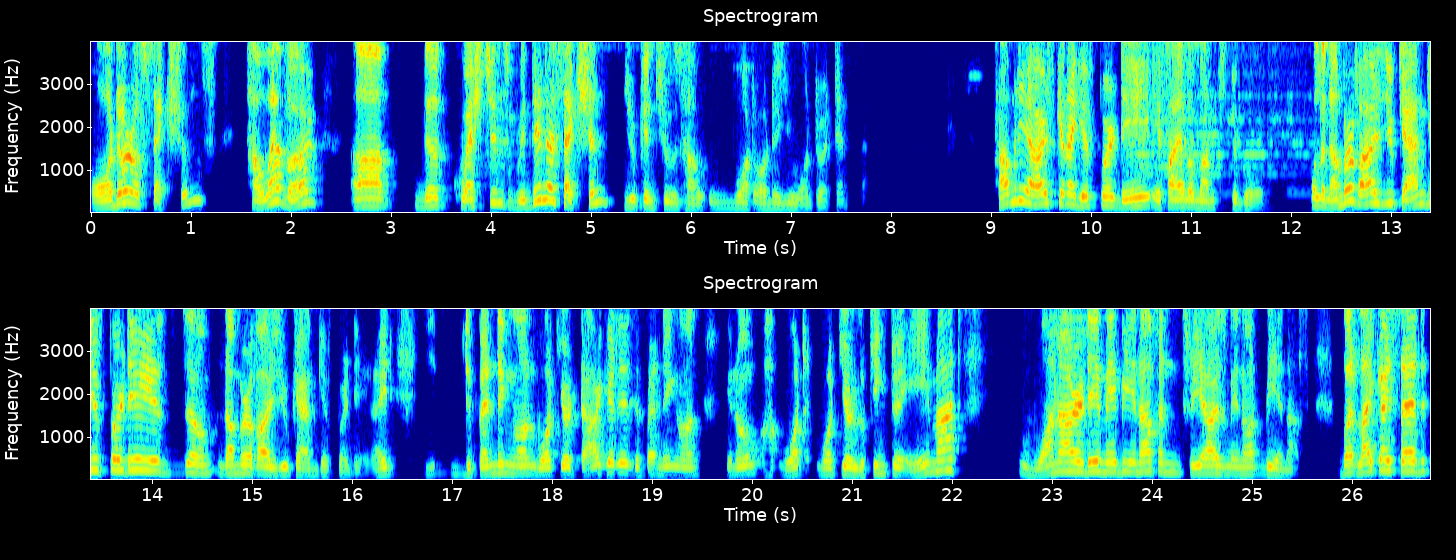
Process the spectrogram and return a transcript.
order of sections. However, uh, the questions within a section, you can choose how what order you want to attempt. How many hours can I give per day if I have a month to go? Well, the number of hours you can give per day is the number of hours you can give per day, right? Depending on what your target is, depending on you know what what you're looking to aim at, one hour a day may be enough, and three hours may not be enough. But like I said,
